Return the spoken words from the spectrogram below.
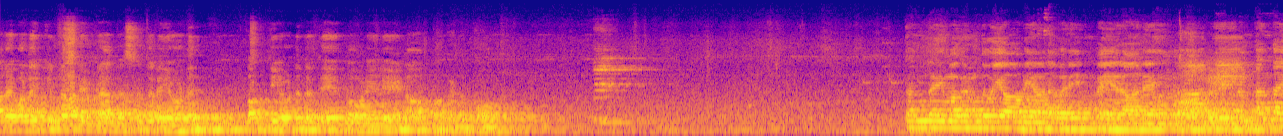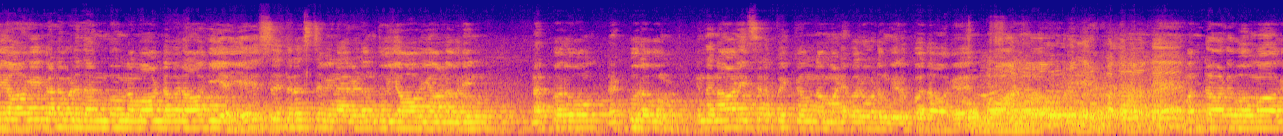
அரவணைக்கின்றார் என்ற அந்த சிந்தனையோடு பக்தியோடு இந்த தேர்பவனிலே நாம் தந்தை மகன் தூயாவியானவரின் பெயராலே. தந்தையாகிய கடவுளது அன்பும் நம் ஆண்டவராகிய இயேசு கிறிஸ்துவினரிடம் தூயாவியானவரின் நட்புறவும் நட்புறவும் இந்த நாளை சிறப்பிக்கும் நம் அனைவரோடும் இருப்பதாக. மன்றாடுவோமாக.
